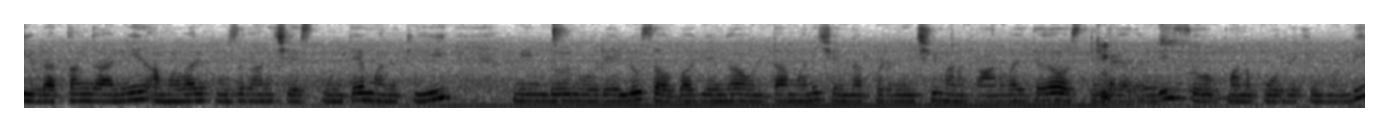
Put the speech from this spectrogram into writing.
ఈ వ్రతం కానీ అమ్మవారి పూజ కానీ చేసుకుంటే మనకి నిండు నూరేళ్ళు సౌభాగ్యంగా ఉంటామని చిన్నప్పటి నుంచి మనకు ఆనవాయితీగా వస్తుంది కదండి. సో మన పూర్వీకుల నుండి.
